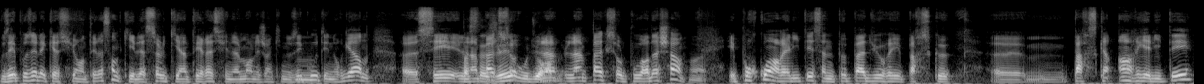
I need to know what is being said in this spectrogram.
vous avez posé la question intéressante, qui est la seule qui intéresse finalement les gens qui nous mm. écoutent et nous regardent, c'est l'impact sur, sur, le pouvoir d'achat. Et pourquoi en réalité ça ne peut pas durer? Parce que euh, parce qu'en réalité,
